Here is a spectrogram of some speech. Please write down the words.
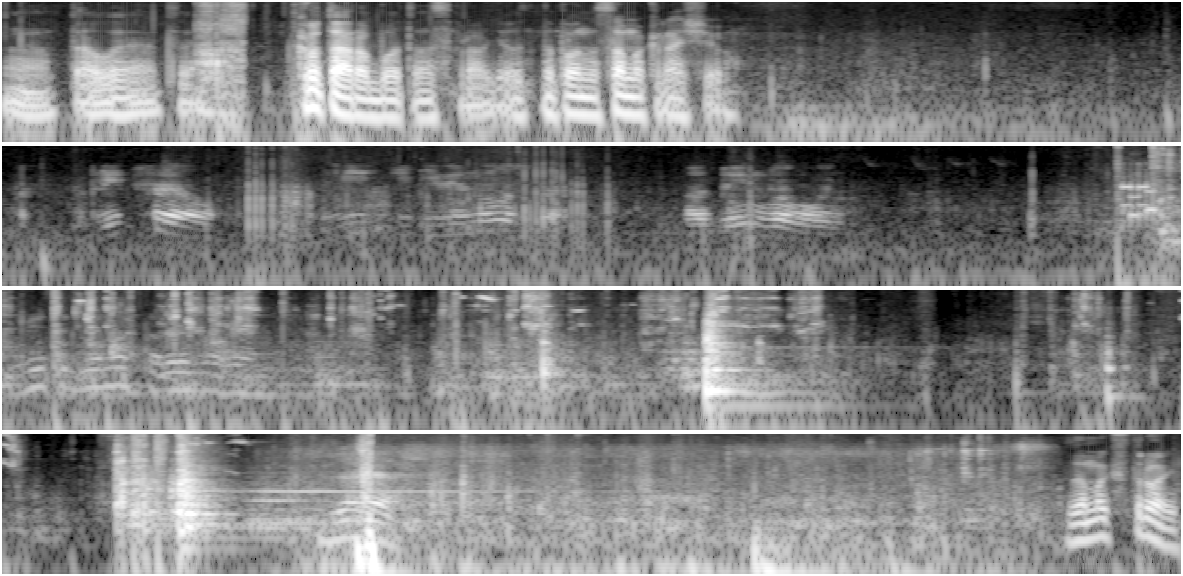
От, але це крута робота насправді. От, напевно, саме краще. Прицел 290, один вогонь. 290 один вагон. За Макстрой.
